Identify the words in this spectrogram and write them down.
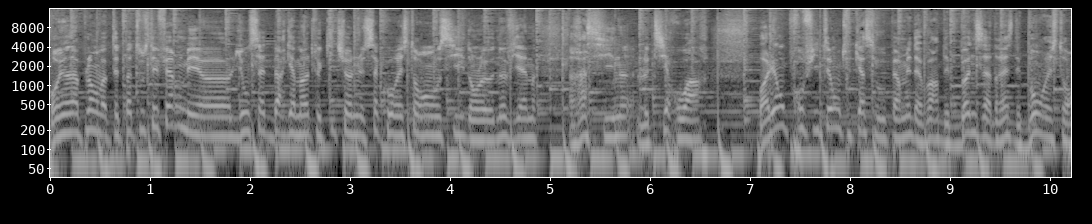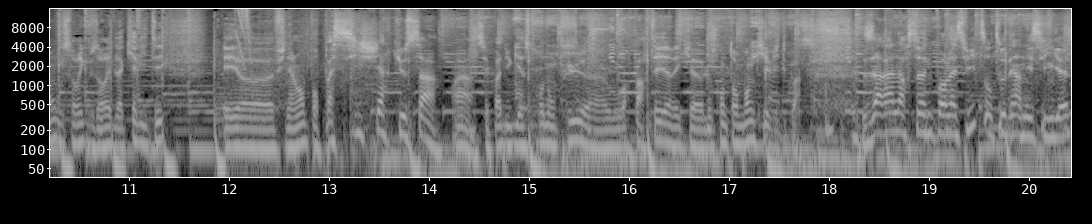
Bon, il y en a plein, on va peut-être pas tous les faire, mais euh, Lyon 7, Bergamote, le Kitchen, le Sacco Restaurant aussi dans le 9e, Racine, le Tiroir. Bon, allez en profiter, en tout cas, ça vous permet d'avoir des bonnes adresses, des bons restaurants, vous saurez que vous aurez de la qualité. Et euh, finalement, pour pas si cher que ça, voilà, c'est pas du gastro non plus, euh, vous repartez avec euh, le compte en banque qui est vide, quoi. Zara Larson pour la suite, son tout dernier single,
